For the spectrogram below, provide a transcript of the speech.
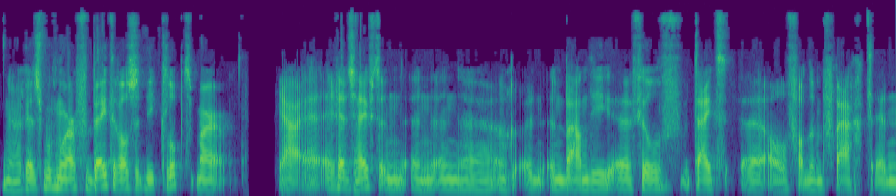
Rens moet me maar verbeteren als het niet klopt. Maar ja, eh, Rens heeft een, een, een, eh, een, een baan die eh, veel tijd al van hem vraagt en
